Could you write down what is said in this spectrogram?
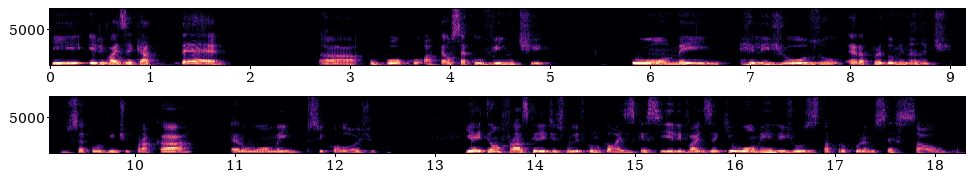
E ele vai dizer que até uh, um pouco, até o século XX, o homem religioso era predominante. Do século XX para cá, era o homem psicológico. E aí tem uma frase que ele disse no livro que eu nunca mais esqueci. Ele vai dizer que o homem religioso está procurando ser salvo.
